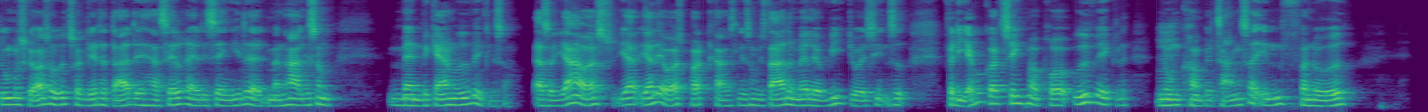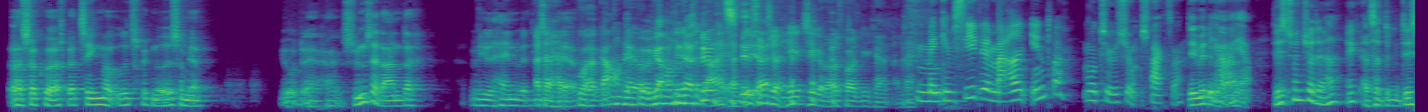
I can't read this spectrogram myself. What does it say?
du måske også har udtrykt lidt, at der er det her selvrealisering i det, at man har ligesom, man vil gerne udvikle sig. Altså jeg har også, jeg, jeg laver også podcast, ligesom vi startede med at lave video i sin tid, fordi jeg kunne godt tænke mig at prøve at udvikle mm. nogle kompetencer inden for noget, og så kunne jeg også godt tænke mig at udtrykke noget, som jeg jo da har- synes, at andre ville have en værdi Altså han af. kunne have gavn af have gavn af til dig. Ja, det synes jeg helt sikkert også folk, de kan. Altså. Men kan vi sige, at det er meget en indre motivationsfaktor, Det vil det vi har være. her? Det synes jeg, det er. Ikke? Altså, det, det,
